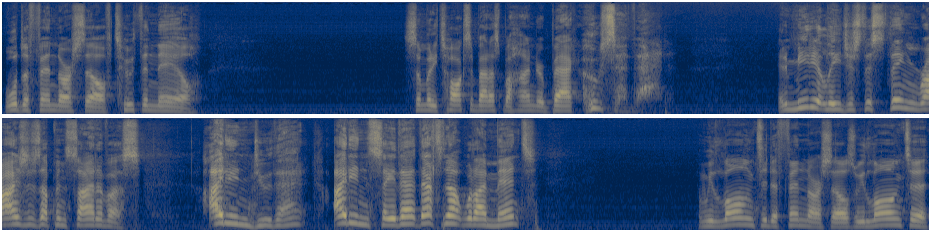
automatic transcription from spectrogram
We'll defend ourselves tooth and nail. Somebody talks about us behind our back. Who said that? And immediately, just this thing rises up inside of us. I didn't do that. I didn't say that. That's not what I meant. And we long to defend ourselves. We long to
